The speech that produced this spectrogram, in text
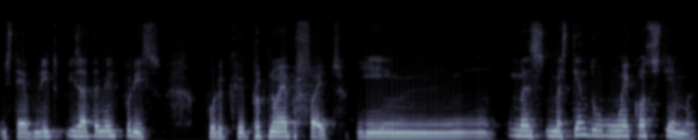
isto é bonito exatamente por isso, porque, porque não é perfeito. E, mas, mas tendo um ecossistema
